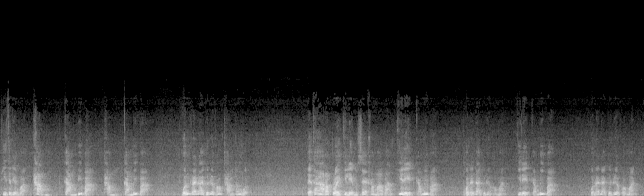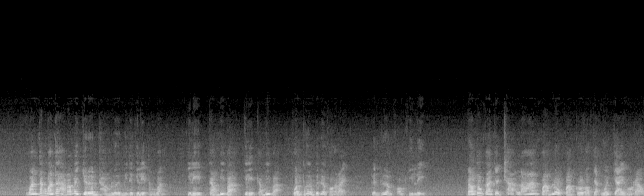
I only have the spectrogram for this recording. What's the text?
ที่จะเรียกว่าทำกรรมวิบากทำกรรมวิบากผลรายได้เป็นเรื่องของธรรมทั้งหมด แต่ถ้าเราปล่อยกิเลสมันแทรกเข้ามาบ้างกิเลสกรรมวิบากผลรายได้เป็นเรื่องของมันกิเลสกรรมวิบากผลรายได้เป็นเรื่องของมัน วันทั้งวันถ้าหากเราไม่เจริญธรรมเลย มีแต่กิเลสทั้งวัน กิเลสกรรมวิบากกิเลสกรรมวิบากผลเพิ่มเป็นเรื่องของอะไร เป็นเรื่องของกิเลสเราต้องการจะชะล้างความโลภความโกรธออกจากหัวใจของเรา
